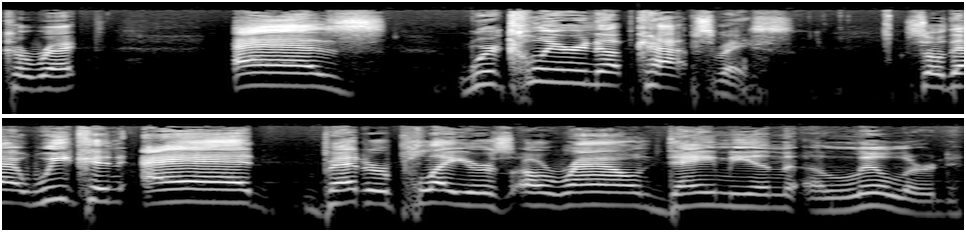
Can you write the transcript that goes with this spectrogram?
correct, as we're clearing up cap space so that we can add better players around Damian Lillard.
